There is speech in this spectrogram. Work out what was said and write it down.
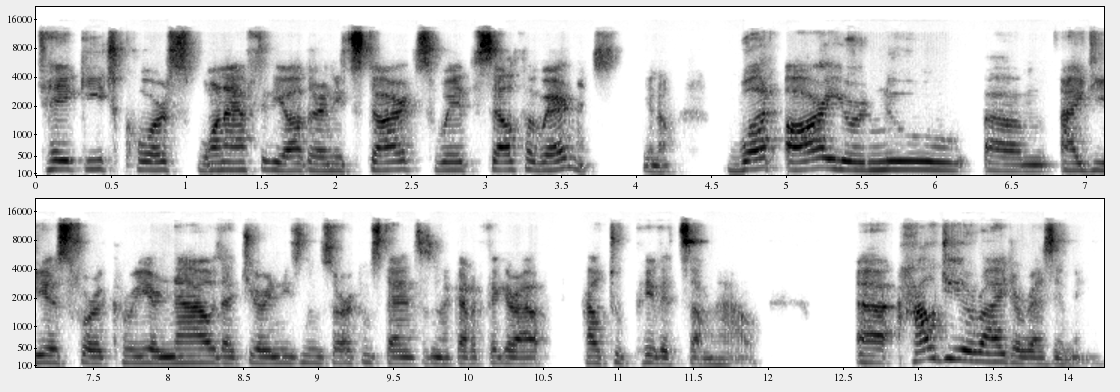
take each course one after the other, and it starts with self awareness. You know, what are your new um, ideas for a career now that you're in these new circumstances and I got to figure out how to pivot somehow? Uh, how do you write a resume?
